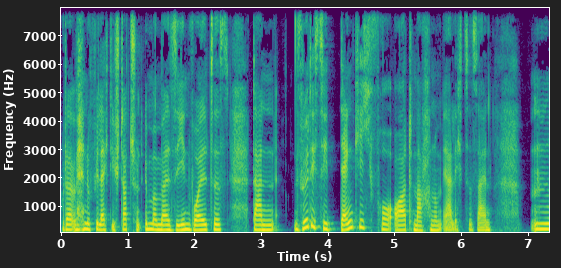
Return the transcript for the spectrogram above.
oder wenn du vielleicht die Stadt schon immer mal sehen wolltest, dann würde ich sie, denke ich, vor Ort machen, um ehrlich zu sein. Mm,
